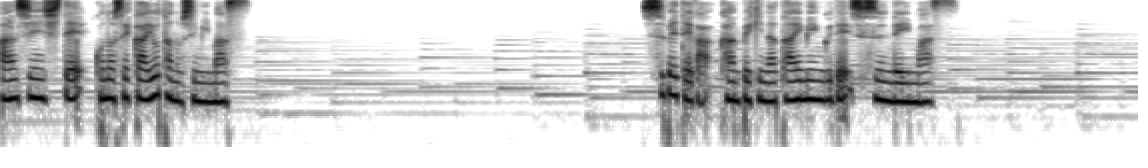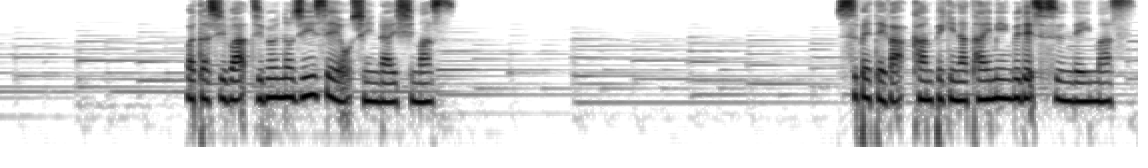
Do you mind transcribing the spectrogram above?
安心してこの世界を楽しみます。すべてが完璧なタイミングで進んでいます。私は自分の人生を信頼します。すべてが完璧なタイミングで進んでいます。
